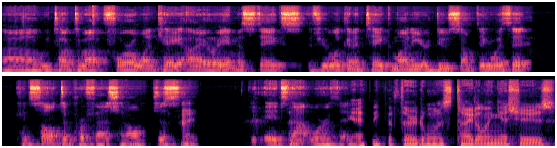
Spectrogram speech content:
Uh, we talked about 401k IRA mistakes. If you're looking to take money or do something with it, consult a professional. Just right. it's not worth it. Yeah, I think the third one was titling issues.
